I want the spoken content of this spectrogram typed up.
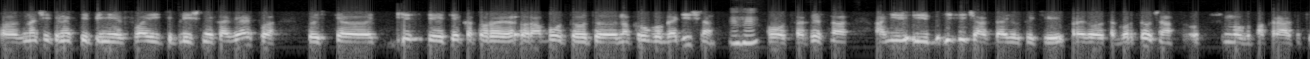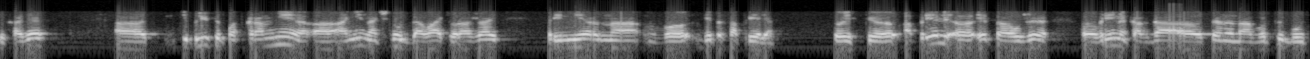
в значительной степени свои тепличные хозяйства. То есть есть те, которые работают на круглогодично. Угу. Вот, соответственно, они и, и сейчас дают эти, производят огурцы. У нас очень много по краю таких хозяйств. А, теплицы поскромнее, а, они начнут давать урожай примерно в, где-то с апреля. То есть э, апрель э, это уже э, время, когда цены на огурцы будут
